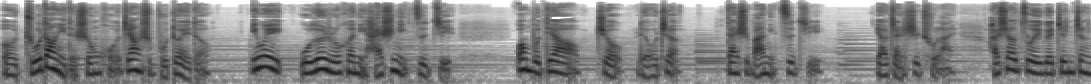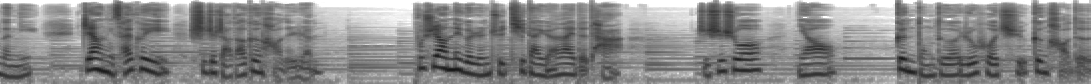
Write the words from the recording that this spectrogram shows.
呃主导你的生活，这样是不对的。因为无论如何，你还是你自己，忘不掉就留着，但是把你自己要展示出来，还是要做一个真正的你，这样你才可以试着找到更好的人，不需要那个人去替代原来的他，只是说你要。更懂得如何去更好的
